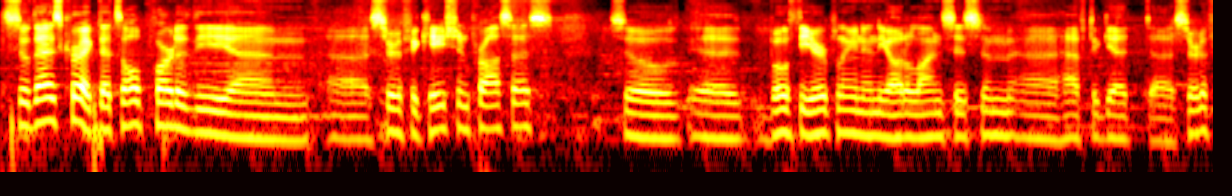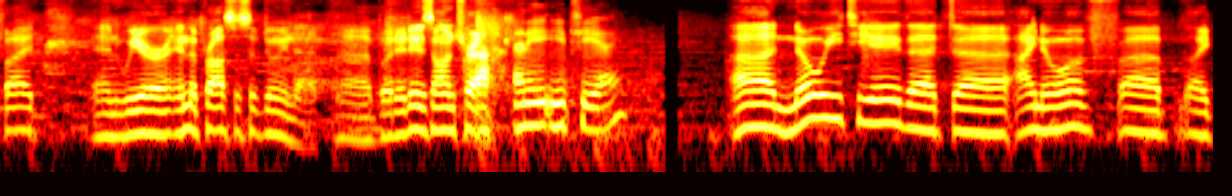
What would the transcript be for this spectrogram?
so that is correct. That's all part of the um, uh, certification process. So uh, both the airplane and the Autoland system uh, have to get uh, certified, and we are in the process of doing that. Uh, but it is on track. any ETA? Uh, no ETA that uh, I know of, uh, like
